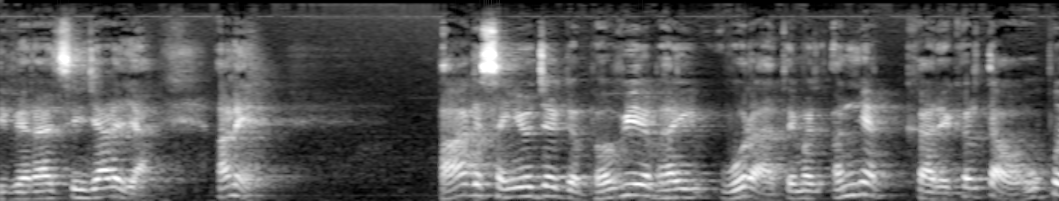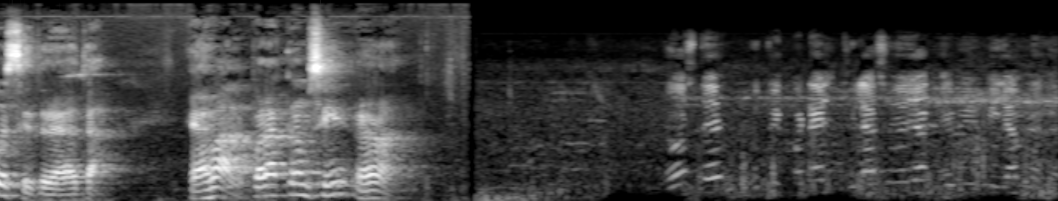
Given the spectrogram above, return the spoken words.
દિવ્યરાજસિંહ જાડેજા અને ભાગ સંયોજક ભવ્યભાઈ વોરા તેમજ અન્ય કાર્યકર્તાઓ ઉપસ્થિત રહ્યા હતા. અહેવાલ પરાક્રમસિંહ રાણા. નમસ્તે, ઋત્વિક પટેલ, જિલ્લા સંયોજક એબીવીપી જામનગર.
